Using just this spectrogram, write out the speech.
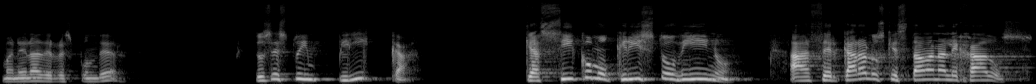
manera de responder. Entonces esto implica que así como Cristo vino a acercar a los que estaban alejados,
